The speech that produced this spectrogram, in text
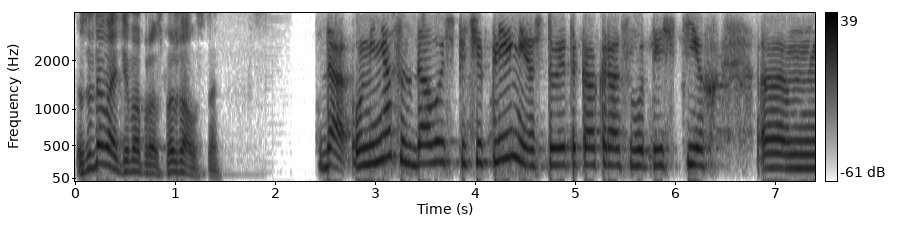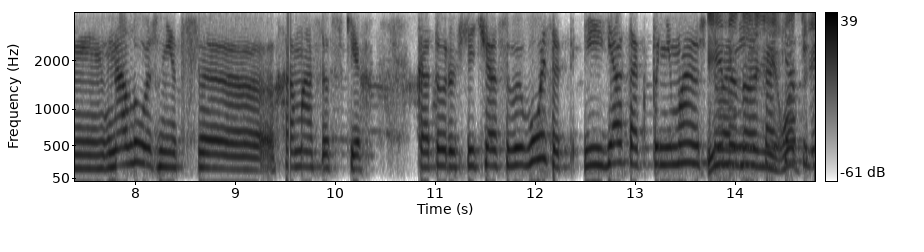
Задавайте вопрос, пожалуйста. Да, у меня создалось впечатление, что это как раз вот из тех эм, наложниц э, хамасовских, которых сейчас вывозят, и я так понимаю, что Именно они, они, вот хотят их-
